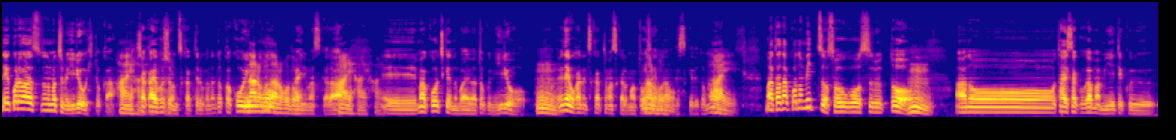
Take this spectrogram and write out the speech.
で、これはそのもちろん医療費とか、はいはい。社会保障に使ってるお金とか、こういうものも入りますから、はいはいはい。えーまあ、高知県の場合は特に医療でね、お金使ってますから、まあ当然なんですけれども、はい。まあ、ただこの3つを総合すると、ん。あのー対策がまあ見えてく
